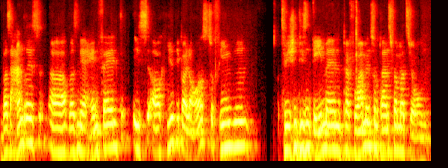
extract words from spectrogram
Was anderes, äh, was mir einfällt, ist auch hier die Balance zu finden zwischen diesen Themen Performance und Transformation.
